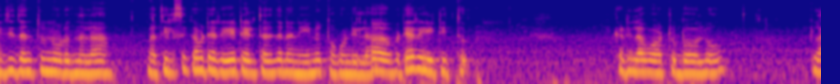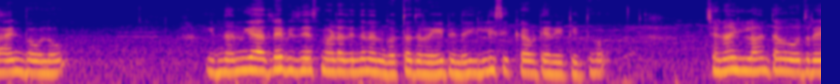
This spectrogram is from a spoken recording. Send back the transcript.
ಇದ್ದಿದ್ದಂತೂ ನೋಡಿದ್ನಲ್ಲ. ಮತ್ತು ಇಲ್ಲಿ ಸಿಕ್ಕಾಪಟ್ಟೆ ರೇಟ್ ಹೇಳ್ತಾರೆ ಅಂತ ನಾನು ಏನೂ ತೊಗೊಂಡಿಲ್ಲ. ಬಟ್ಟೆ ರೇಟ್ ಇತ್ತು. ಈ ಕಡೆಲ್ಲ ವಾಟ್ರ್ ಬೌಲು ಪ್ಲ್ಯಾಂಟ್ ಬೌಲು ಇದು ನನಗೆ ಆದರೆ ಬಿಸ್ನೆಸ್ ಮಾಡೋದ್ರಿಂದ ನನಗೆ ಗೊತ್ತದ ರೇಟಿಂದ ಇಲ್ಲಿ ಸಿಕ್ಕಾಪಟ್ಟೆ ರೇಟ್ ಇತ್ತು. ಜನ ಇಲ್ಲ ಅಂತ ಹೋದರೆ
